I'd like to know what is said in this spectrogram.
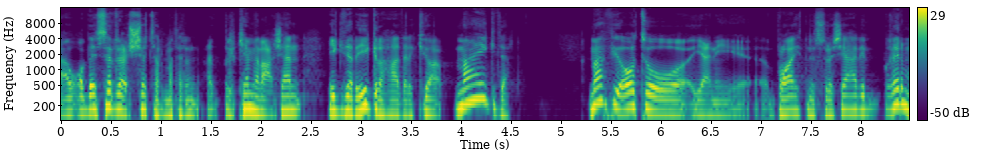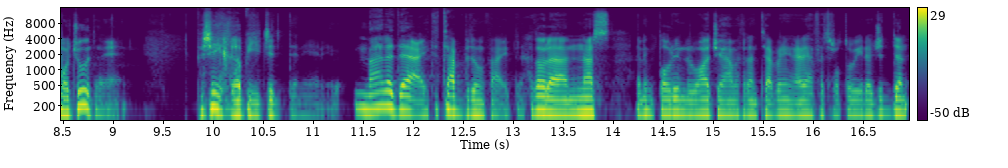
أو أبي أسرع ال shutter مثلا بالكاميرا عشان يقدر يقرأ هذا ال QR. ما يقدر. ما في auto يعني brightness والاشياء هذه غير موجودة يعني. فشيء غبي جدا يعني. ما له داعي تتعب بدون فائده هذول الناس اللي مطورين الواجهة مثلا تعبانين عليها فترة طويلة جدا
